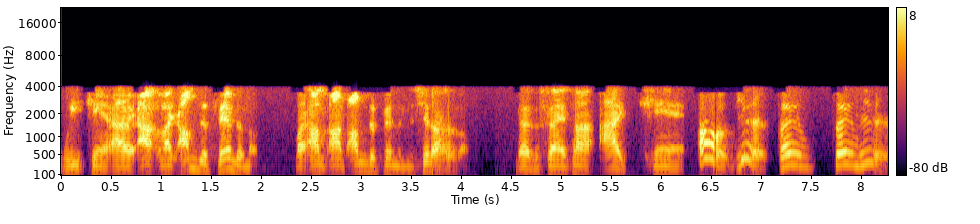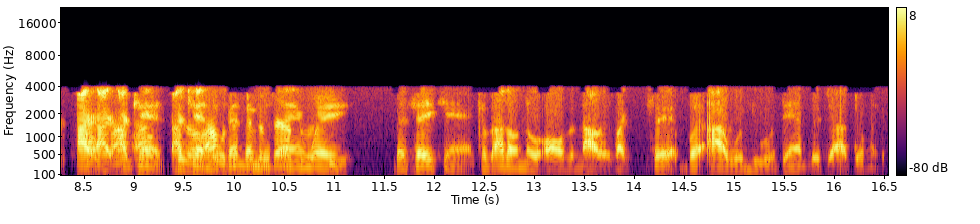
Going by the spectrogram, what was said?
we can't. I, I like I'm defending them. Like I'm, I'm I'm defending the shit out of them. But at the same time, I can't. Oh yeah, same same here. I I, oh, I can't. I, know, can't would defend them the same way that they can, because I don't know all the knowledge, like I said. But I will do a damn good job doing it.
